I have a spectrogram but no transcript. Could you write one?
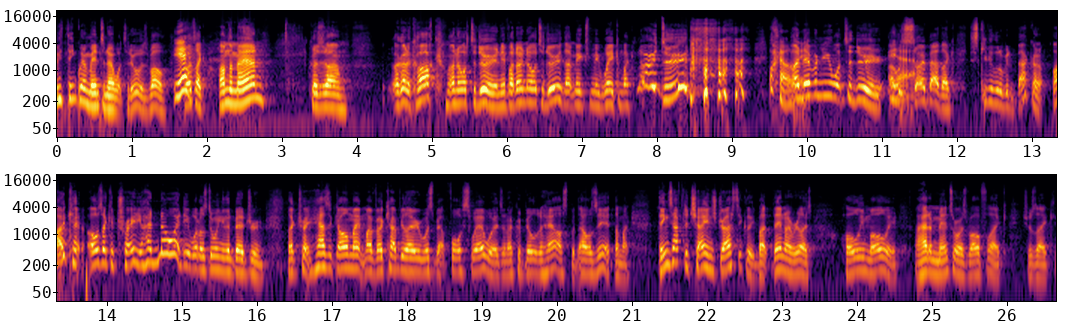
we think we're meant to know what to do as well. Yeah. So it's like, I'm the man because um, I got a cock, I know what to do. And if I don't know what to do, that makes me weak. I'm like, no, dude. I Totally. never knew what to do. I Yeah. was so bad. Like, just give you a little bit of background. I, ca I was like a tradie. I had no idea what I was doing in the bedroom. Like, tra- how's it going, mate? My vocabulary was about four swear words and I could build a house, but that was it. I'm like, things have to change drastically. But then I realized, holy moly. I had a mentor as well for like, she was like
